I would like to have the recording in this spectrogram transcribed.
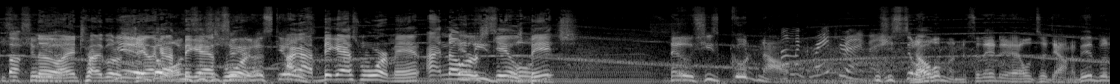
She should Fuck no, you I ain't trying to go to Yeah, jail. I go got a big ass should show you her warrant. I got a big ass warrant, man. I know her skills, gorgeous. bitch. No, she's good now. I'm a great driver. She's still Nope. a woman, so that holds her down a bit, but.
